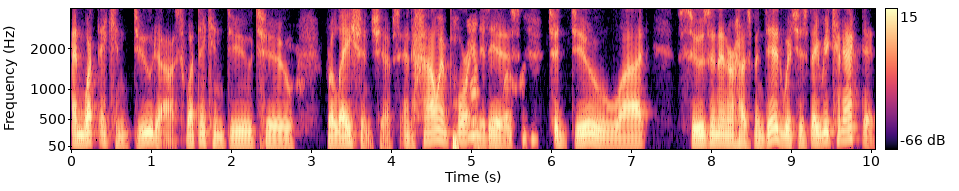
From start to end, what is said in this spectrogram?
and what they can do to us what they can do to relationships and how important it is to do what Susan and her husband did, which is they reconnected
